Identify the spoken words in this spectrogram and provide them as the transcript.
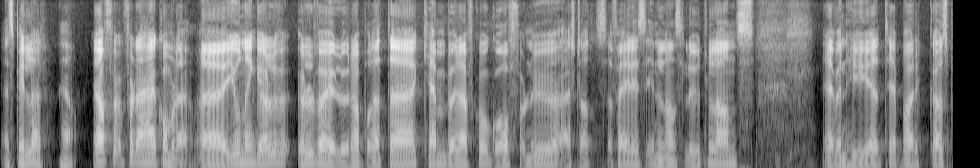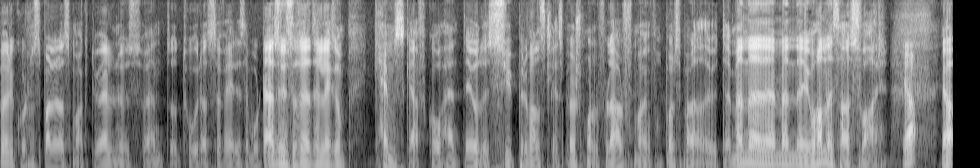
En spiller? Ja. for, for det her kommer det. Uh, Jon Inge Ølv- Ølvøy lurer på dette. Hvem bør FK gå for nå? Erstatte Safaris innenlands eller utenlands? Even Hye til Barka spør hvilke spillere som er aktuelle nå, så og Tora Safaris seg borte. Jeg syns jo dette liksom Hvem skal FK hente? Det er jo det supervanskelige spørsmålet, for det er altfor mange fotballspillere der ute. Men, eh, men Johannes har svar. Ja. Ja.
